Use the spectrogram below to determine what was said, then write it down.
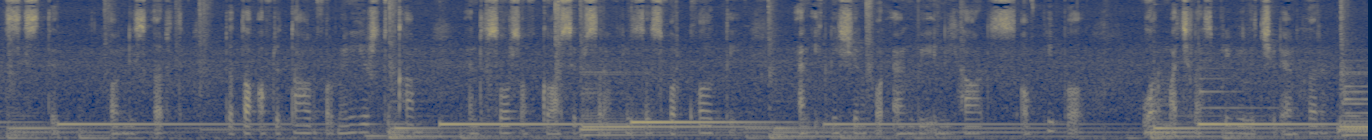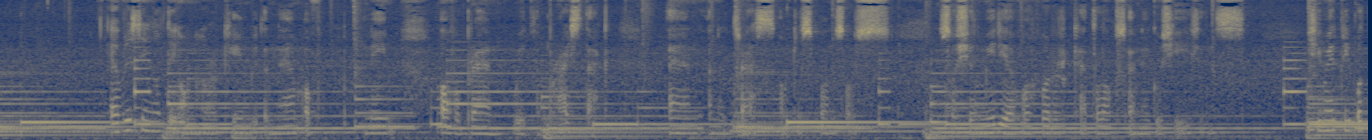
existed on this earth, the talk of the town for many years to come, and the source of gossips, references for quality, and ignition for envy in the hearts of people who are much less privileged than her. Every single thing on her came with a name of name of a brand with a price tag and an address of the sponsors social media for further catalogs and negotiations. She made people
